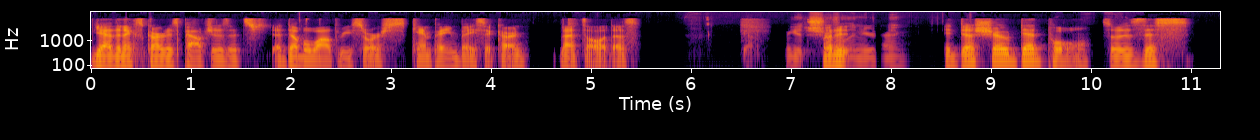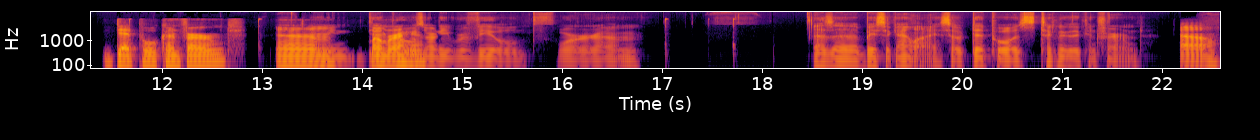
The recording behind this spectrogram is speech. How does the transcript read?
yeah, the next card is pouches. It's a double wild resource campaign basic card. That's all it does. Yeah. We get but shuffled it- in your deck. It does show Deadpool. So is this Deadpool confirmed? Um, I mean, Deadpool was already revealed for um, as a basic ally, so Deadpool is technically confirmed. oh,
